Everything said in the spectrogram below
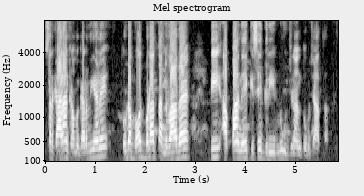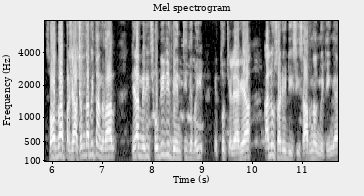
ਸਰਕਾਰਾਂ ਕੰਮ ਕਰਦੀਆਂ ਨੇ। ਤੁਹਾਡਾ ਬਹੁਤ ਬੜਾ ਧੰਨਵਾਦ ਹੈ ਵੀ ਆਪਾਂ ਨੇ ਕਿਸੇ ਗਰੀਬ ਨੂੰ ਉਜੜਨ ਤੋਂ ਬਚਾਤਾ। ਬਹੁਤ ਬਹੁਤ ਪ੍ਰਸ਼ਾਸਨ ਦਾ ਵੀ ਧੰਨਵਾਦ। ਜਿਹੜਾ ਮੇਰੀ ਛੋਟੀ ਜੀ ਬੇਨਤੀ ਤੇ ਬਈ ਇੱਥੋਂ ਚਲਿਆ ਗਿਆ। ਕੱਲ ਨੂੰ ਸਾਡੀ ਡੀਸੀ ਸਾਹਿਬ ਨਾਲ ਮੀਟਿੰਗ ਹੈ।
